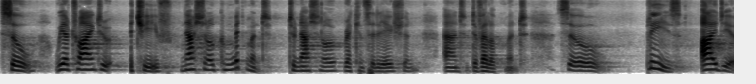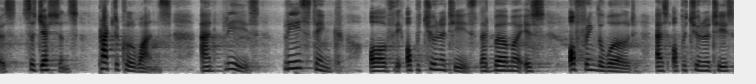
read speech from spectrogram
So we are trying to achieve national commitment to national reconciliation and development. So please, ideas, suggestions, practical ones, and please, please think of the opportunities that Burma is offering the world as opportunities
